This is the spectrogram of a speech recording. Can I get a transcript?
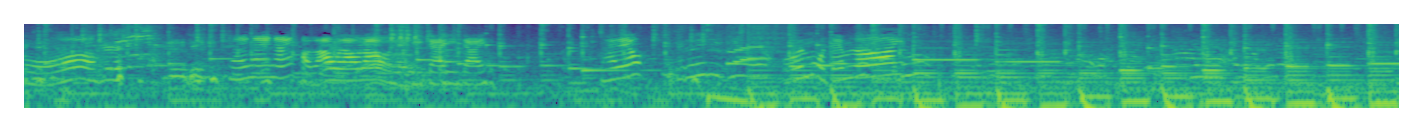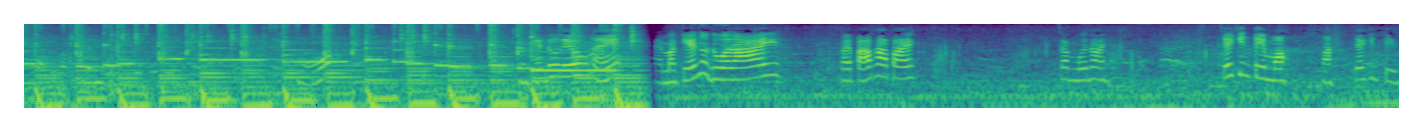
โอ้โหไหนไหนไหนขอเล่าเล่าเล่าไหนดีใจดีใจมาเร็วโอ้ยหมูเต็มเลย กดดูเร็วไหนไหนมาเกดหนูดูอะไร ไปป้าพาไป จับมือหน่อย เจ๊กินติมเหรอ มา เจ๊กินติม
